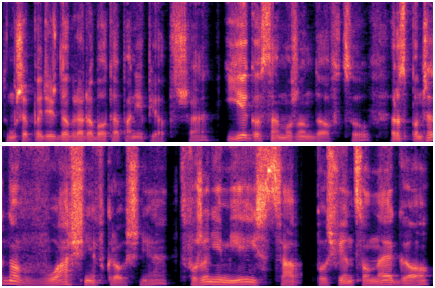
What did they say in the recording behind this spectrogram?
tu muszę powiedzieć dobra robota, panie Piotrze, i jego samorządowców, rozpoczęto właśnie w Krośnie tworzenie miejsca poświęconego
